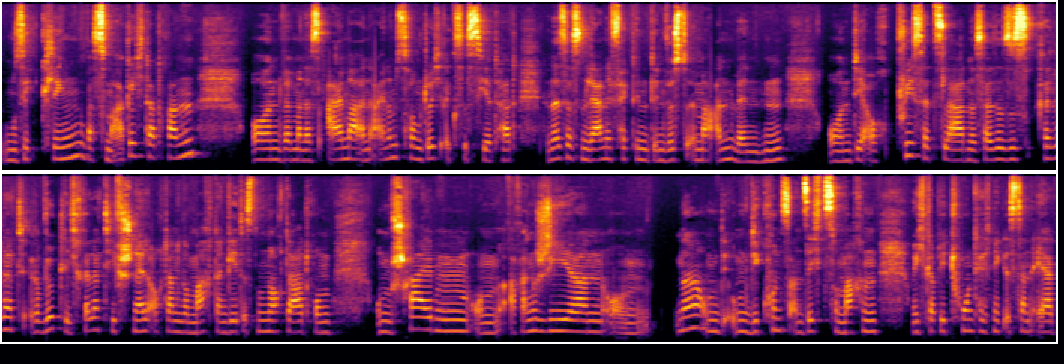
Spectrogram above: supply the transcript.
Musik klingen, was mag ich daran und wenn man das einmal an einem Song durchexistiert hat, dann ist das ein Lerneffekt, den, den wirst du immer anwenden und dir auch Presets laden. Das heißt, es ist relativ, wirklich relativ schnell auch dann gemacht. Dann geht es nur noch darum, um Schreiben, um Arrangieren, um, ne, um, um die Kunst an sich zu machen. Und ich glaube, die Tontechnik ist dann eher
